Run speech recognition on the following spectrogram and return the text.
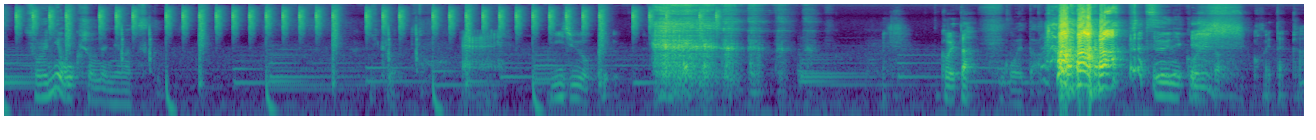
うん。それにオークションで値がつく。いくらだったえー20億超えた。超えた。普通に超えた。超えたか。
